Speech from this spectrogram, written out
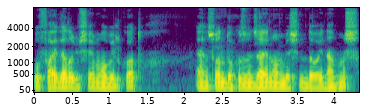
Bu faydalı bir şey mobil kod. En son 9. ayın 15'inde oynanmış.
